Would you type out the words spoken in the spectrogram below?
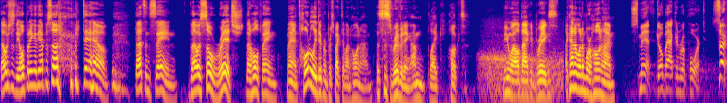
That was just the opening of the episode? Damn. That's insane. That was so rich, that whole thing. Man, totally different perspective on Hohenheim. This is riveting. I'm, like, hooked. Meanwhile, back at Briggs, I kind of wanted more Hohenheim. Smith, go back and report. Sir!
